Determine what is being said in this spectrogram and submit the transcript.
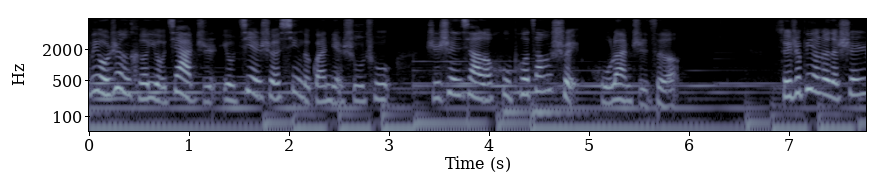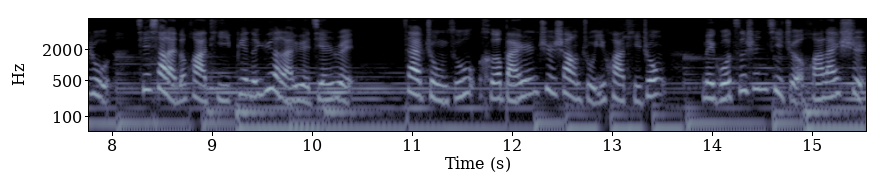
没有任何有价值、有建设性的观点输出，只剩下了互泼脏水、胡乱指责。随着辩论的深入，接下来的话题变得越来越尖锐。在种族和白人至上主义话题中，美国资深记者华莱士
